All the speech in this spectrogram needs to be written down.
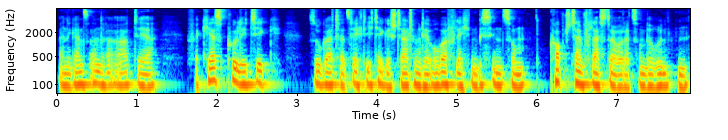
eine ganz andere Art der Verkehrspolitik, sogar tatsächlich der Gestaltung der Oberflächen bis hin zum Kopfsteinpflaster oder zum berühmten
